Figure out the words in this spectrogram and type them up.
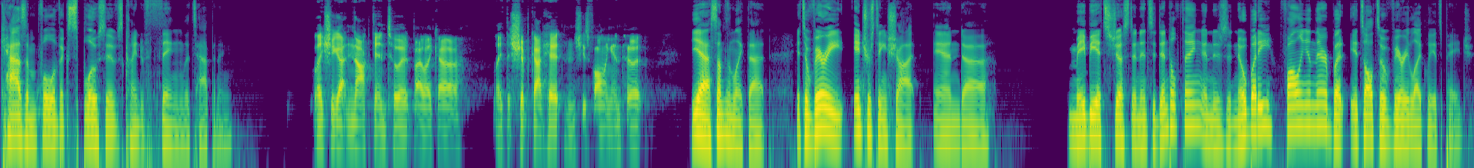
chasm full of explosives kind of thing that's happening. like she got knocked into it by like a like the ship got hit and she's falling into it. Yeah, something like that. It's a very interesting shot, and uh, maybe it's just an incidental thing and there's nobody falling in there, but it's also very likely it's Paige.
